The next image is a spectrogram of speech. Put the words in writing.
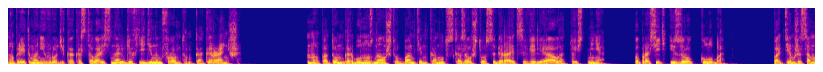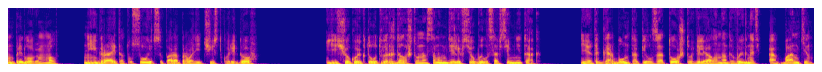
но при этом они вроде как оставались на людях единым фронтом, как и раньше. Но потом Горбун узнал, что Банкин кому-то сказал, что собирается Велиала, то есть меня, попросить из рок-клуба. Под тем же самым предлогом, мол, не играет, а тусуется, пора проводить чистку рядов. Еще кое-кто утверждал, что на самом деле все было совсем не так. И это Горбун топил за то, что Велиала надо выгнать, а Банкин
